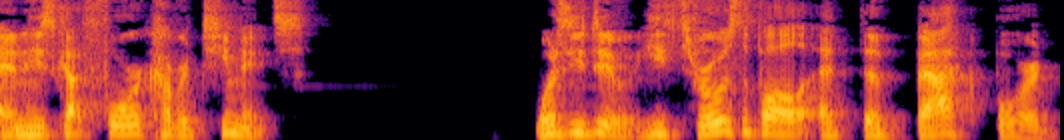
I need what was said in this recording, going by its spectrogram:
and he's got four covered teammates. What does he do? He throws the ball at the backboard,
